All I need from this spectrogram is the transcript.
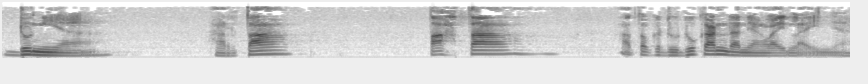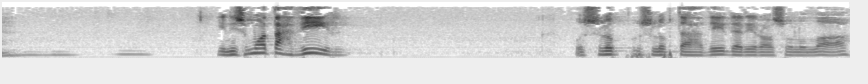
dunia. Harta, tahta, atau kedudukan dan yang lain-lainnya. Ini semua tahdir uslub-uslub tahdir dari Rasulullah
